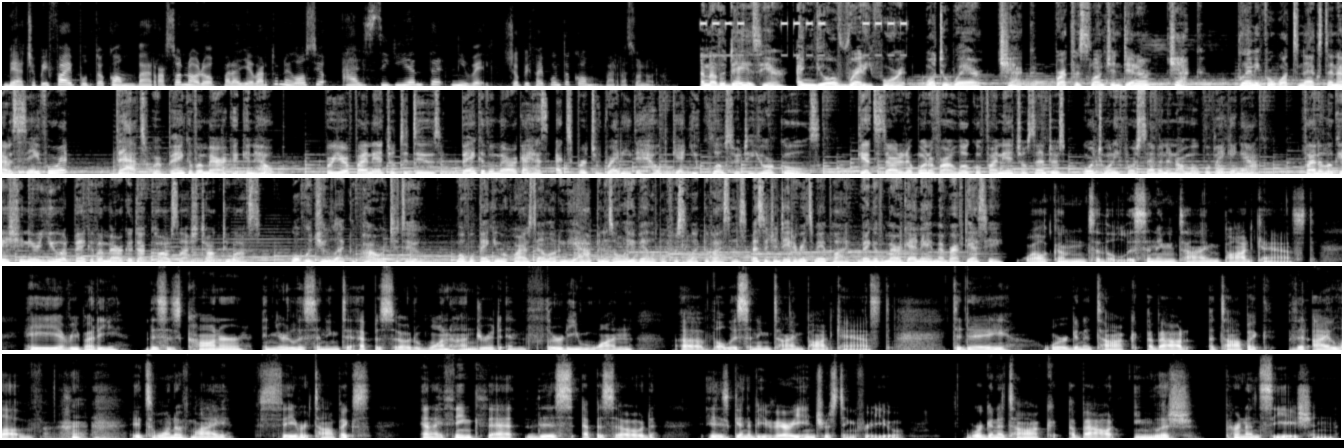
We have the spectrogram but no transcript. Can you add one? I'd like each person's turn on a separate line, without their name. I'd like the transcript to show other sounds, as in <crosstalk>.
Ve a shopify.com barra sonoro para llevar tu negocio al siguiente nivel.
Shopify.com barra sonoro.
Another day is here and you're ready for it. What to wear? Check. Breakfast, lunch, and dinner? Check. Planning for what's next and how to save for it? That's where Bank of America can help. For your financial to-dos, Bank of America has experts ready to help get you closer to your goals. Get started at one of our local financial centers or 24-7 in our mobile banking app. Find a location near you at bankofamerica.com slash talk to us. What would you like the power to do? Mobile banking requires downloading the app and is only available for select devices. Message and data rates may apply. Bank of America and a member FDIC.
Welcome to the Listening Time Podcast. Hey, everybody. This is Connor, and you're listening to episode 131 of the Listening Time Podcast. Today, we're going to talk about a topic that I love. <laughs> it's one of my favorite topics. And I think that this episode is going to be very interesting for you. We're going to talk about English pronunciation.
